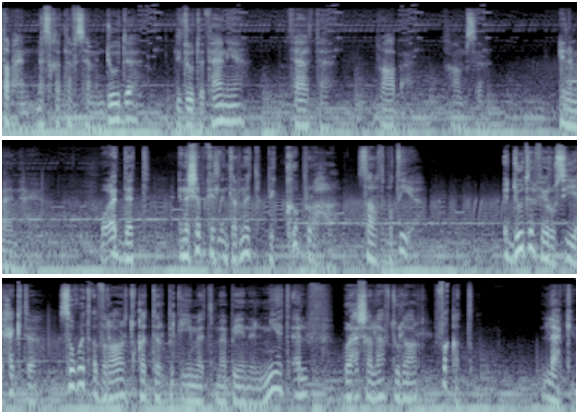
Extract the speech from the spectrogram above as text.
طبعا نسخت نفسها من دودة لدودة ثانية ثالثة رابعة خامسة. إلى ما النهاية وأدت أن شبكة الإنترنت بكبرها صارت بطيئة. الدودة الفيروسية حقته سوت أضرار تقدر بقيمة ما بين المية ألف والعشر آلاف دولار فقط. لكن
